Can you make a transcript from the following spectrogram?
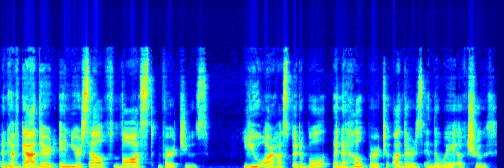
and have gathered in yourself lost virtues. You are hospitable and a helper to others in the way of truth.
